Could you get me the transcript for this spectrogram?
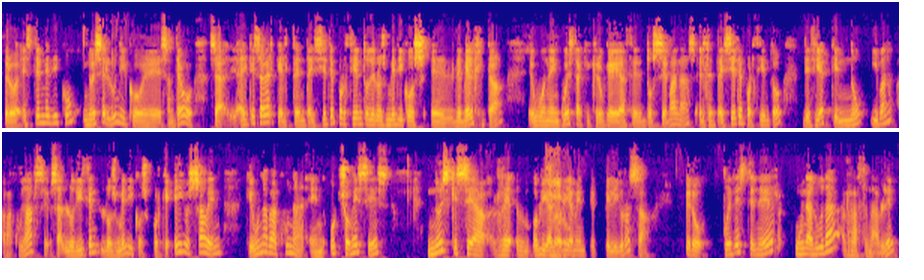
pero este médico no es el único, Santiago. O sea, hay que saber que el 37% de los médicos eh, de Bélgica, eh, hubo una encuesta que creo que hace dos semanas, el 37% decía que no iban a vacunarse. O sea, lo dicen los médicos, porque ellos saben que una vacuna en ocho meses no es que sea obligatoriamente peligrosa, pero puedes tener una duda razonable.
